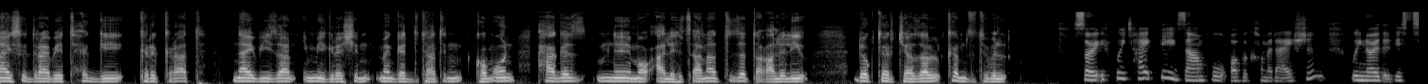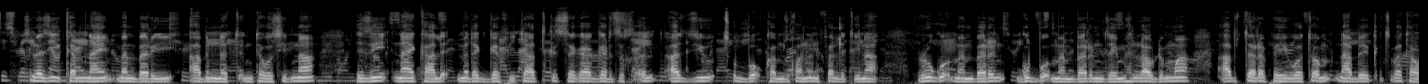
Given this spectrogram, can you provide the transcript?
ናይ ስድራ ቤት ሕጊ ክርክራት ናይ ቪዛን ኢሚግሬሽን መንገድታትን ከምኡኡን ሓገዝ ንመውዓሊ ህፃናት ዘጠቓልል እዩ ዶክተር ቻዛል ከምዚ ትብል ስለዚ ከም ናይ መንበሪ ኣብነት እንተወሲድና እዚ ናይ ካልእ መደገፊታት ክሰጋገር ዝኽእል ኣዝዩ ጽቡቕ ከም ዝኾነ ንፈልጥ ኢና ርጉእ መንበርን ግቡእ መንበርን ዘይምህላው ድማ ኣብ ዝተረፈ ሂወቶም ናብ ቅጽበታዊ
